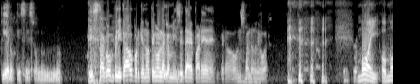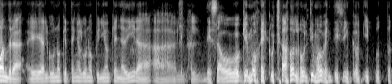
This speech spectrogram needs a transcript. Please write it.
Quiero que es eso, no, no. Está complicado porque no tengo la camiseta de paredes, pero un saludo igual. Moy o Mondra, eh, ¿alguno que tenga alguna opinión que añadir al, desahogo que hemos escuchado los últimos 25 minutos?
